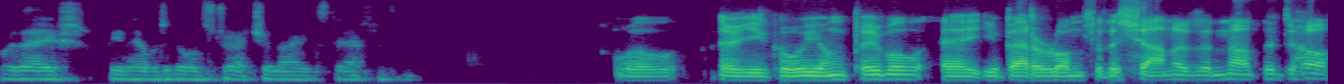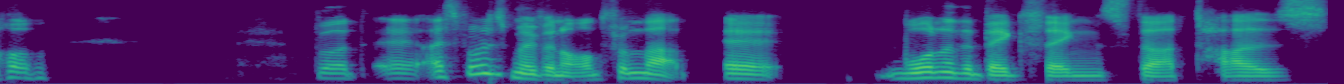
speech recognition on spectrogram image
without being able to go and stretch your legs, definitely. Well, there you go, young people. Uh, you better run for the Seanad and not the Dáil. But uh, I suppose moving on from that, uh, one of the big things that has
